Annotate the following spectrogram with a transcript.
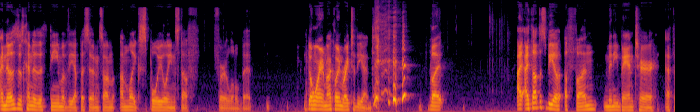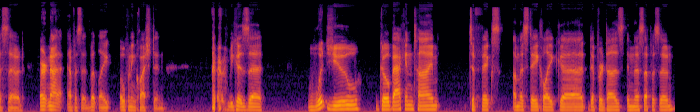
I know this is kind of the theme of the episode and so I'm I'm like spoiling stuff for a little bit. Don't worry, I'm not going right to the end. but I, I thought this would be a, a fun mini banter episode, or not episode, but like opening question. because uh, would you go back in time to fix a mistake like uh, Dipper does in this episode,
